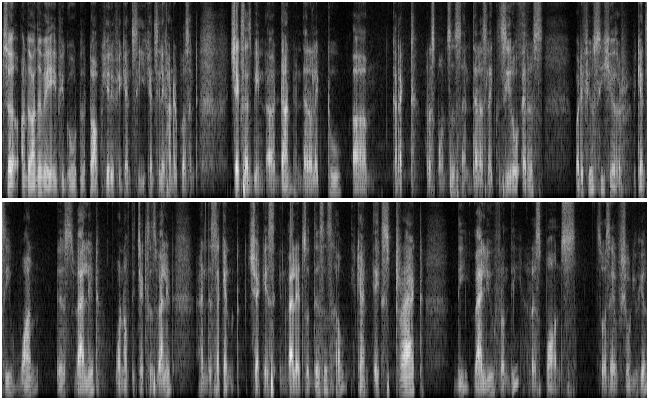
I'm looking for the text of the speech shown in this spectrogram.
So on the other way if you go to the top here if you can see you can see like 100% checks has been uh, done and there are like two um, correct responses and there is like zero errors. But if you see here we can see one is valid one of the checks is valid and the second check is invalid. So this is how you can extract the value from the response. So as I have showed you here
